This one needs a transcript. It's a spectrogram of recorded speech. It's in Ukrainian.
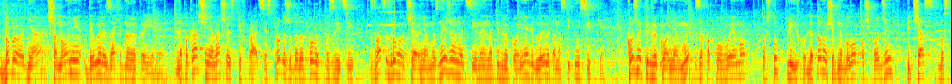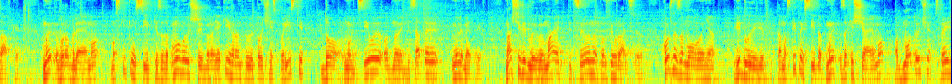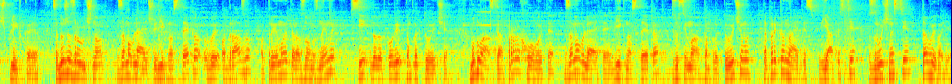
Доброго дня, шановні дилери Західної України. Для покращення нашої співпраці з продажу додаткових позицій з 22 червня ми знижуємо ціни на підвиконня, відливи та москітні сітки. Кожне підвиконня ми запаковуємо в товсту плівку для того, щоб не було пошкоджень під час доставки. Ми виробляємо москітні сітки за допомогою шибера, який гарантує точність порізки до 0,1 мм. Наші відливи мають підсилену конфігурацію. Кожне замовлення відливів та москітних сіток ми захищаємо, обмотуючи стрейч плівкою. Це дуже зручно. Замовляючи вікна стеко, ви одразу отримуєте разом з ними всі додаткові комплектуючі. Будь ласка, прораховуйте, замовляйте вікна стека з усіма комплектуючими та переконайтесь в якості, зручності та вигоді.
